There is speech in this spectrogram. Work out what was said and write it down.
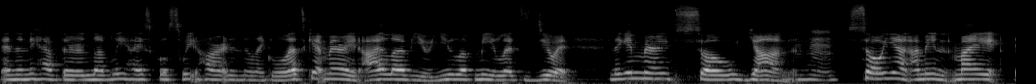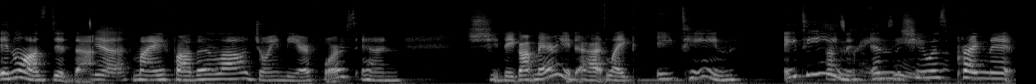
And then they have their lovely high school sweetheart and they're like, Let's get married. I love you. You love me. Let's do it. And they get married so young. hmm So young. I mean, my in laws did that Yeah. my father-in-law joined the air force and she they got married at like 18 18 That's and she was pregnant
